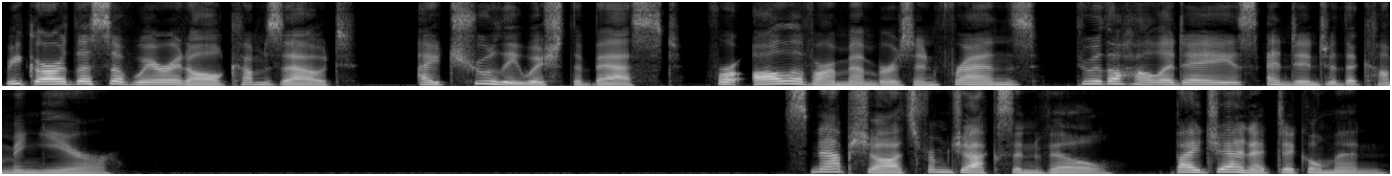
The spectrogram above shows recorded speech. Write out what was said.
Regardless of where it all comes out, I truly wish the best for all of our members and friends through the holidays and into the coming year. Snapshots from Jacksonville by Janet Dickelman.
